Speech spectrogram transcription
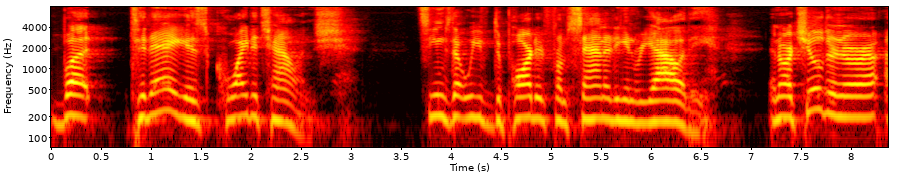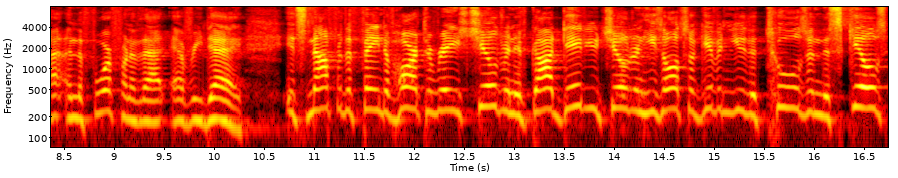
But today is quite a challenge. It seems that we've departed from sanity and reality, and our children are uh, in the forefront of that every day. It's not for the faint of heart to raise children. If God gave you children, He's also given you the tools and the skills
